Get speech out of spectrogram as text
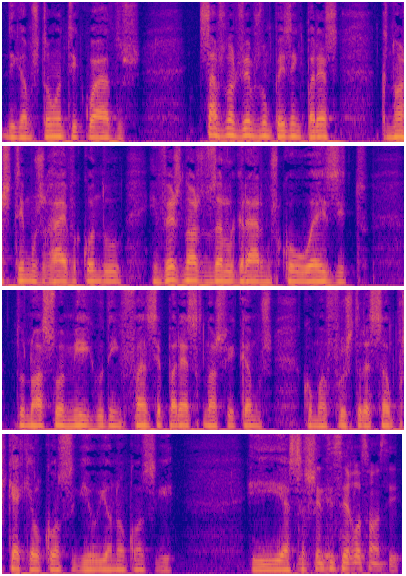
digamos, tão antiquados. Sabes, nós vivemos num país em que parece que nós temos raiva quando, em vez de nós nos alegrarmos com o êxito do nosso amigo de infância, parece que nós ficamos com uma frustração. Porque é que ele conseguiu e eu não consegui? E essas... Sente isso em relação a si?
